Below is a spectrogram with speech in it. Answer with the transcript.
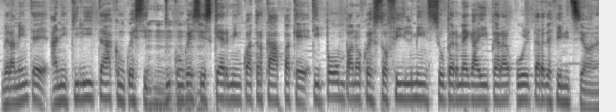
veramente annichilita con questi, mm-hmm. con questi schermi in 4K che ti pompano questo film in super mega iper ultra definizione.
